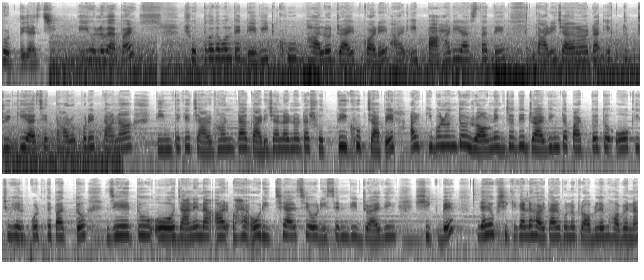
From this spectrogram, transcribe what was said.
ভরতে যাচ্ছি। এই হলো ব্যাপার। সত্যি কথা বলতে ডেভিড খুব ভালো ড্রাইভ করে, আর এই পাহাড়ি রাস্তাতে গাড়ি চালানোটা একটু ট্রিকি আছে। তার উপরে টানা তিন থেকে চার ঘণ্টা গাড়ি চালানোটা সত্যিই খুব চাপের। আর কি বলুন তো রৌনক যদি ড্রাইভিংটা পারতো, তো ও কিছু হেল্প করতে পারতো। যেহেতু ও জানে না, আর হ্যাঁ ওর ইচ্ছে আছে ও রিসেন্টলি ড্রাইভিং শিখবে। যাই হোক, শিখে গেলে হয়তো আর কোনো প্রবলেম হবে না।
